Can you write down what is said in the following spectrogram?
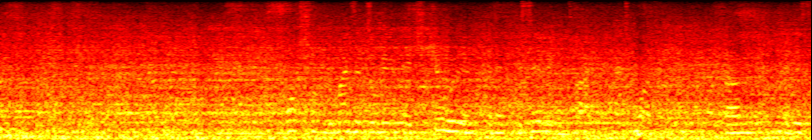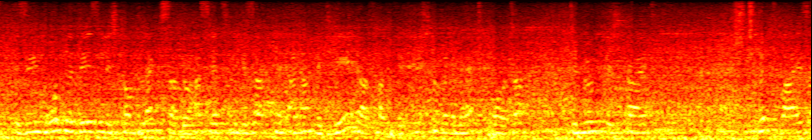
meine Forschung, du meinst so wie HQ in, in den bisherigen Tagen, Headquarter. Ähm, es ist, ist im Grunde wesentlich komplexer. Du hast jetzt, wie gesagt, mit, einer, mit jeder Fabrik, nicht nur mit dem Headquarter, die Möglichkeit, schrittweise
